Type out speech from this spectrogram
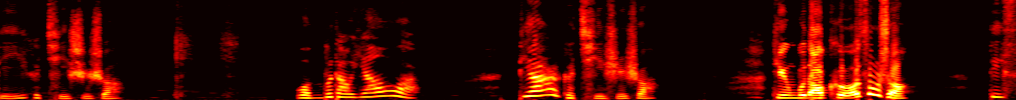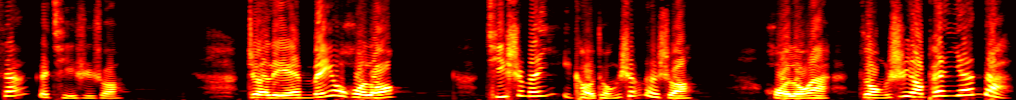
第一个骑士说：“闻不到烟味。”第二个骑士说：“听不到咳嗽声。”第三个骑士说：“这里没有火龙。”骑士们异口同声地说：“火龙啊，总是要喷烟的。”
